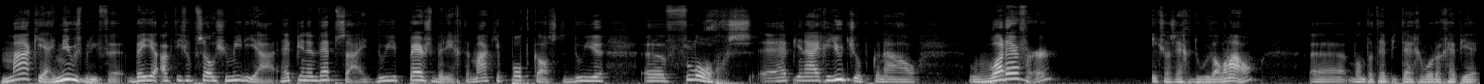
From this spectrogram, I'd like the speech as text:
Maak jij nieuwsbrieven? Ben je actief op social media? Heb je een website? Doe je persberichten? Maak je podcast? Doe je uh, vlogs? Uh, heb je een eigen YouTube-kanaal? Whatever. Ik zou zeggen, doe het allemaal. Want dat heb je tegenwoordig heb je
